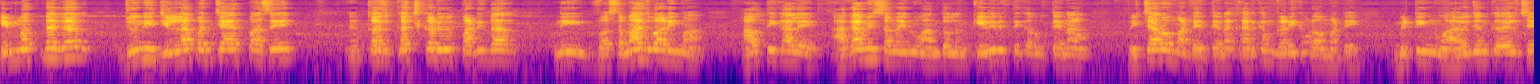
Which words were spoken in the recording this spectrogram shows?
હિંમતનગર જૂની જિલ્લા પંચાયત પાસે કચ્છ કડવી પાટીદારની સમાજવાડીમાં આવતીકાલે આગામી સમયનું આંદોલન કેવી રીતે કરવું તેના વિચારો માટે, તેના કાર્યક્રમ ઘડી કાઢવા માટે મિટિંગનું આયોજન કરેલ છે.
